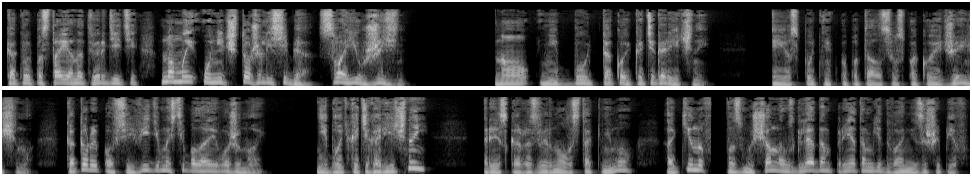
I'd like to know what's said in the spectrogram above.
как вы постоянно твердите, но мы уничтожили себя, свою жизнь. Но не будь такой категоричной. Ее спутник попытался успокоить женщину, которая, по всей видимости, была его женой. «Не будь категоричной?» Резко развернулась так к нему, окинув возмущенным взглядом, при этом едва не зашипев.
